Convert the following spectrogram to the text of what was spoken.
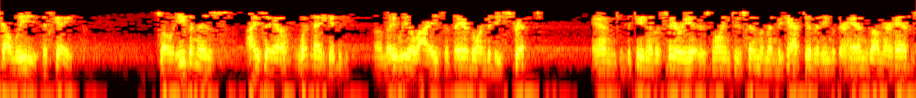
shall we escape? So even as Isaiah went naked, uh, they realized that they are going to be stripped, and the king of Assyria is going to send them into captivity with their hands on their heads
